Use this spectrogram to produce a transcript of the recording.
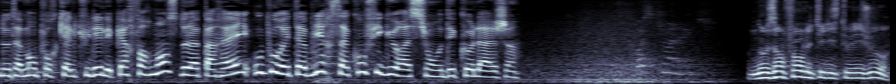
notamment pour calculer les performances de l'appareil ou pour établir sa configuration au décollage. Nos enfants l'utilisent tous les jours.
